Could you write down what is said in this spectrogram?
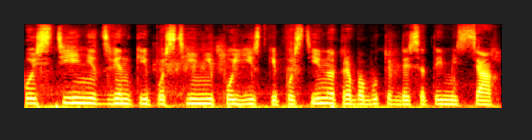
Постійні дзвінки, постійні поїздки, постійно треба бути в 10 місцях.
